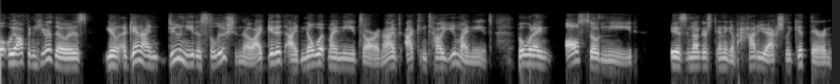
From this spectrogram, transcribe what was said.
What we often hear though is, you know, again, I do need a solution though. I get it. I know what my needs are and I've, I can tell you my needs. But what I also need is an understanding of how do you actually get there. And,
